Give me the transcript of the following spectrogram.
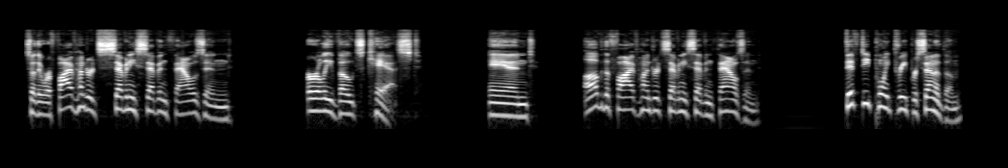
So, there were 577,000 early votes cast. And of the 577,000, 50.3% of them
